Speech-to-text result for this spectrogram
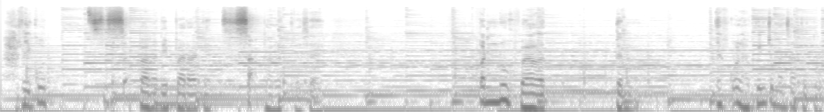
Hatiku sesak banget ibaratnya sesak banget biasanya. Penuh banget. Dan yang aku lakuin cuma satu tuh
